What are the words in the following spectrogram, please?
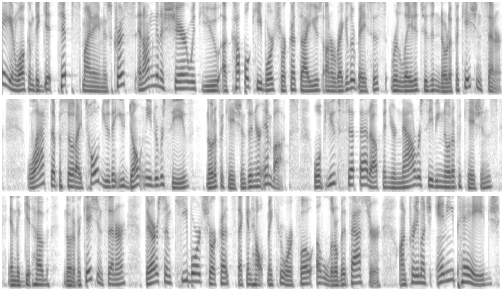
Hey, and welcome to Get Tips. My name is Chris, and I'm going to share with you a couple keyboard shortcuts I use on a regular basis related to the Notification Center. Last episode, I told you that you don't need to receive notifications in your inbox. Well, if you've set that up and you're now receiving notifications in the GitHub Notification Center, there are some keyboard shortcuts that can help make your workflow a little bit faster. On pretty much any page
